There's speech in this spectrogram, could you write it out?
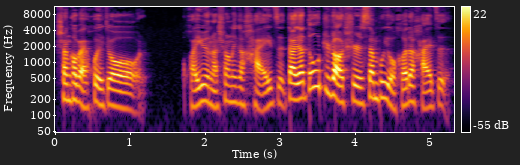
山口百惠就怀孕了，生了一个孩子，大家都知道是三浦友和的孩子，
